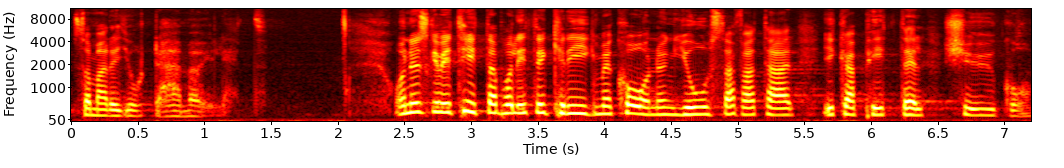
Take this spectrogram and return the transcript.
som hade gjort det här möjligt. Och nu ska vi titta på lite krig med konung Josafat här i kapitel 20.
